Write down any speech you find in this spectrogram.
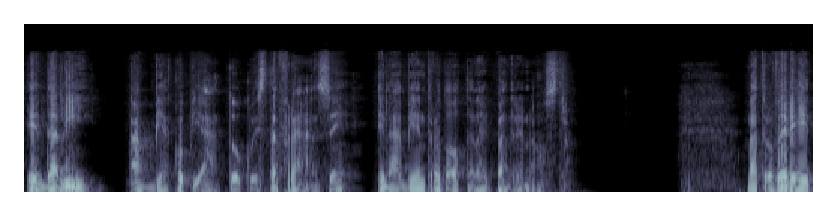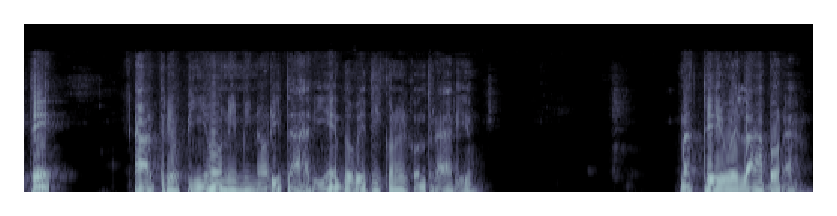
e da lì abbia copiato questa frase e l'abbia introdotta nel Padre nostro. Ma troverete altre opinioni minoritarie dove dicono il contrario. Matteo elabora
